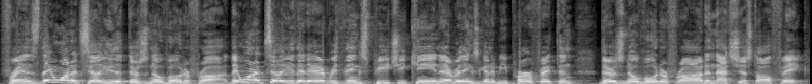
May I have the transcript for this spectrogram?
Friends, they want to tell you that there's no voter fraud. They want to tell you that everything's peachy keen everything's going to be perfect and there's no voter fraud and that's just all fake.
